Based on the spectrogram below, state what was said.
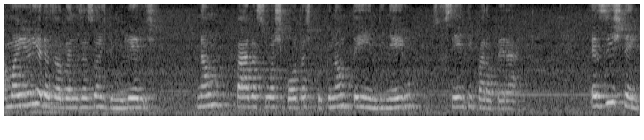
A maioria das organizações de mulheres não paga suas cotas porque não tem dinheiro suficiente para operar. Existem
